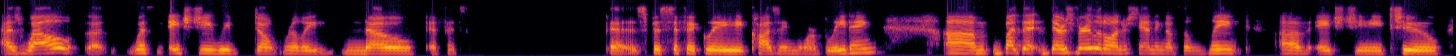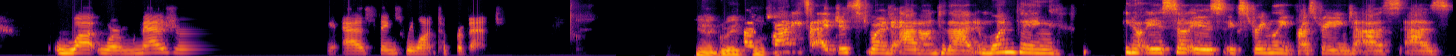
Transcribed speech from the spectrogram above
as well uh, with hg we don't really know if it's uh, specifically causing more bleeding um, but the, there's very little understanding of the link of hg to what we're measuring as things we want to prevent. Yeah, great uh, point. I just wanted to add on to that. And one thing, you know, is so is extremely frustrating to us as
